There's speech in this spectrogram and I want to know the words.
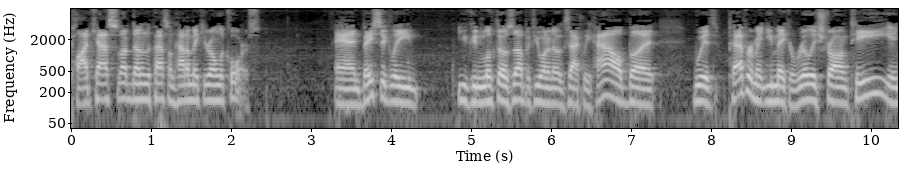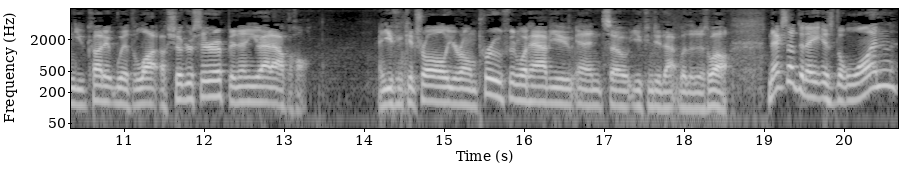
podcasts that I've done in the past on how to make your own liqueurs, and basically you can look those up if you want to know exactly how. But with peppermint, you make a really strong tea and you cut it with a lot of sugar syrup and then you add alcohol. And you can control your own proof and what have you, and so you can do that with it as well. Next up today is the one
